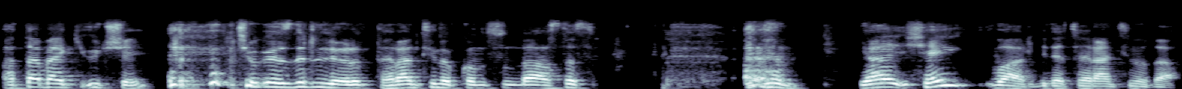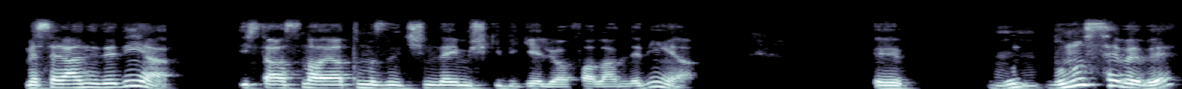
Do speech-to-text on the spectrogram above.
hatta belki üç şey. Çok özür diliyorum Tarantino konusunda hassas. ya şey var bir de Tarantino'da. Mesela hani dedin ya işte aslında hayatımızın içindeymiş gibi geliyor falan dedin ya. Ee, bu, bunun sebebi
